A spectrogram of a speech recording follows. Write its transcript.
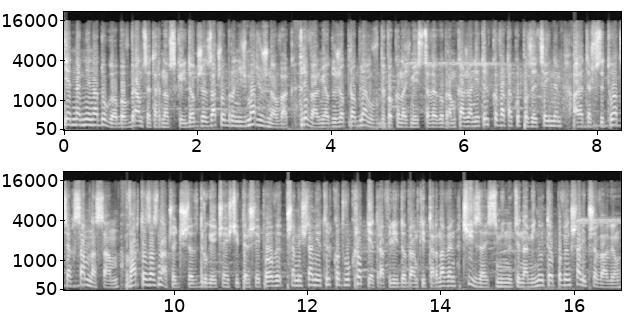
Jednak nie na długo, bo w bramce tarnowskiej dobrze zaczął bronić Mariusz Nowak. Rywal miał dużo problemów, by pokonać miejscowego bramkarza nie tylko w ataku pozycyjnym, ale też w sytuacjach sam na sam. Warto zaznaczyć, że w drugiej części pierwszej połowy przemyślanie tylko dwukrotnie trafili do bramki Tarnowian, ci zaś z minuty na minutę powiększali przewagę.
